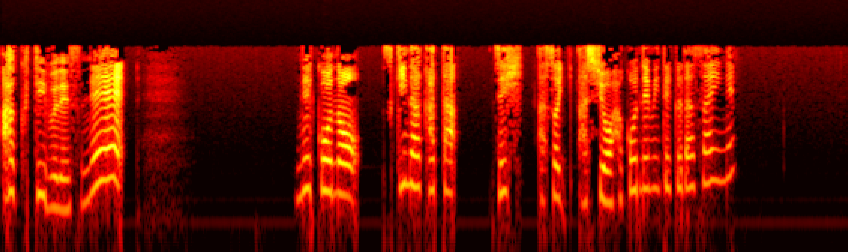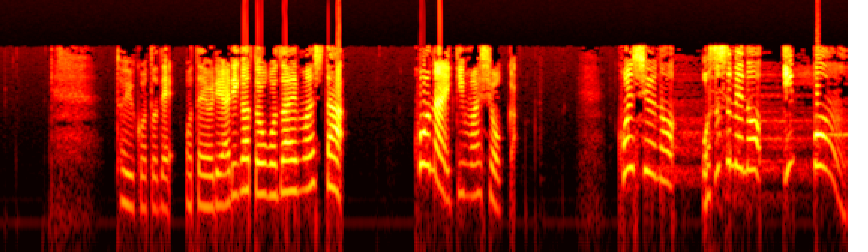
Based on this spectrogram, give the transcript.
アクティブですね。猫の好きな方、ぜひ、足足を運んでみてくださいね。ということで、お便りありがとうございました。コーナー行きましょうか。今週のおすすめの一本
